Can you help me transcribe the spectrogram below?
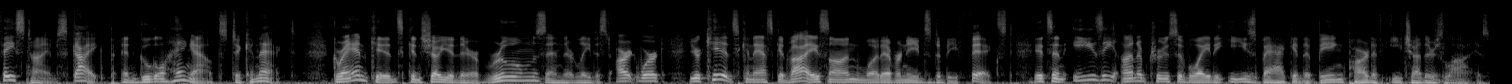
FaceTime, Skype, and Google Hangouts to connect. Grandkids can show you their rooms and their latest artwork. Your kids can ask advice on whatever needs to be fixed. It's an easy, unobtrusive way to ease back into being part of each other's lives.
